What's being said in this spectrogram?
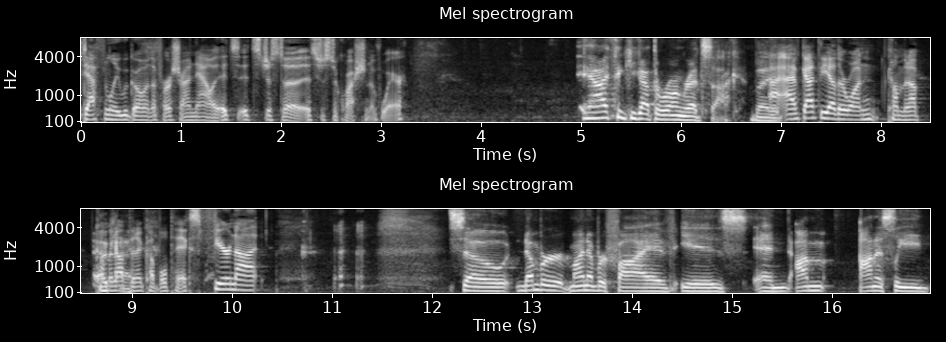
definitely would go in the first round now. It's it's just a it's just a question of where. Yeah, I think you got the wrong Red Sox, but I, I've got the other one coming up coming up in a couple picks. Fear not. so number my number five is, and I'm honestly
